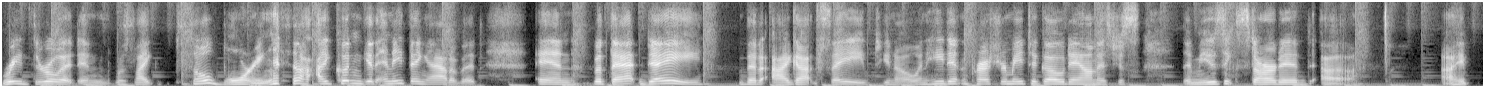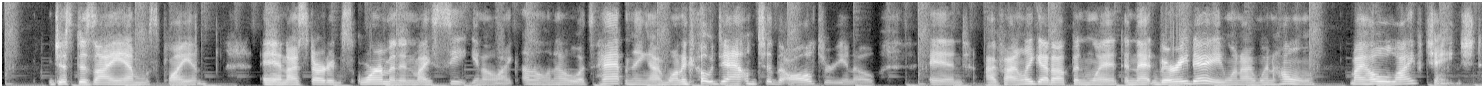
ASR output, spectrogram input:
read through it and was like so boring. I couldn't get anything out of it. And but that day that I got saved, you know, and he didn't pressure me to go down. It's just the music started. Uh, I just as I am was playing. And I started squirming in my seat, you know, like, oh no, what's happening? I want to go down to the altar, you know. And I finally got up and went. And that very day when I went home, my whole life changed.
